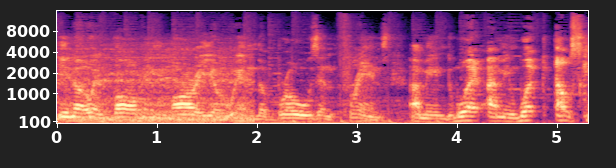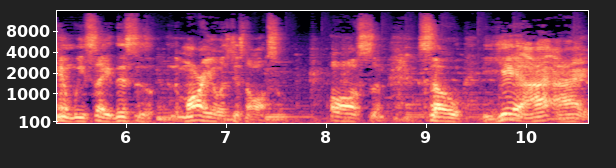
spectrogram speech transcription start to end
you know, involving Mario and the bros and friends. I mean, what I mean, what else can we say? This is Mario is just awesome. Awesome. So yeah, I,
